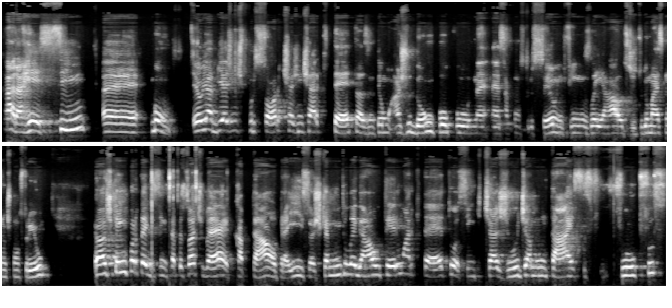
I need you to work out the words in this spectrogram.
Cara, Rê, sim. É, bom, eu e a Bia, a gente, por sorte, a gente é arquitetas, então ajudou um pouco né, nessa construção, enfim, os layouts de tudo mais que a gente construiu. Eu acho que é importante, assim, se a pessoa tiver capital para isso, acho que é muito legal ter um arquiteto, assim, que te ajude a montar esses fluxos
